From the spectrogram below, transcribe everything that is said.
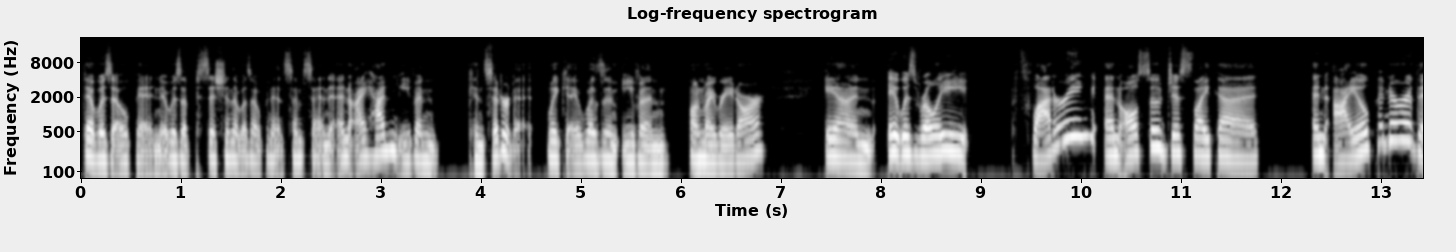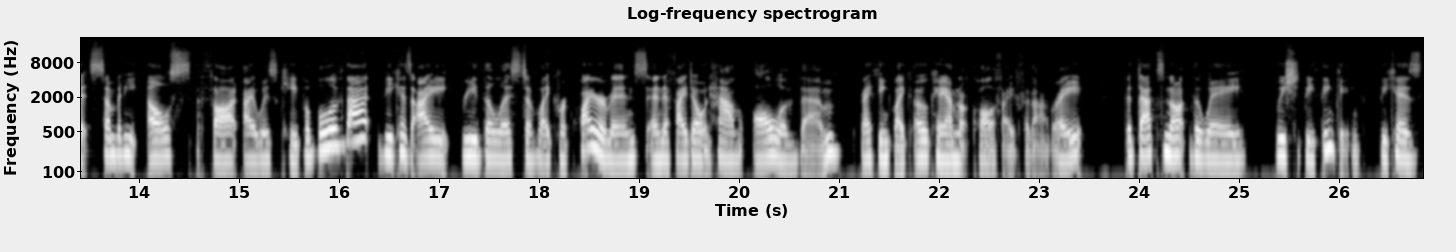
that was open? It was a position that was open at Simpson, and I hadn't even considered it. Like it wasn't even on my radar, and it was really flattering and also just like a an eye opener that somebody else thought I was capable of that because I read the list of like requirements. And if I don't have all of them, I think like, okay, I'm not qualified for that, right? But that's not the way we should be thinking because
